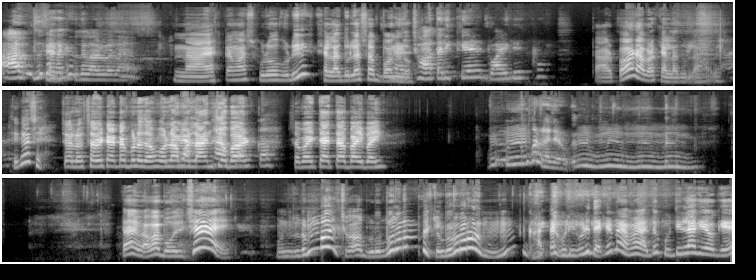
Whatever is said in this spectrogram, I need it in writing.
আর কিছু খেলা খেলতে পারবে না। না একটা মাস পুরোপুরি খেলাধুলা সব বন্ধ। হ্যাঁ, ছ তারিখে তারপর আবার খেলাধুলা হবে ঠিক আছে? চলো সবাই টাটা বলে দাও বলো আমার লাঞ্চ ওভার সবাই টাটা বাই বাই তাই বাবা বলছে? হুম, ঘুরি ঘুরি দেখে না? আমার এত কুটি লাগে ওকে।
